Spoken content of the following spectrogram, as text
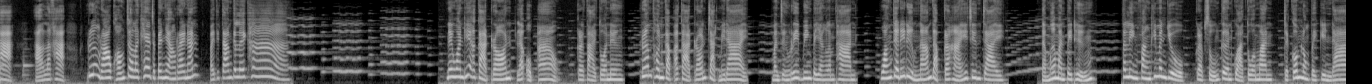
ค่ะ เอาละค่ะ เรื่องราวของจระเข้จะเป็นอย่างไรนั้น ไปติดตามกันเลยค่ะ ในวันที่อากาศร้อนและอบอ้าว กระต่ายตัวหนึ่งเริ่มทนกับอากาศร้อนจัดไม่ได้ มันจึงรีบวิ่งไปยังลำธารหวังจะได้ดื่มน้ำดับกระหายให้ชื่นใจ แต่เมื่อมันไปถึง ตะลิงฝั่งที่มันอยู่กลับสูงเกินกว่าตัวมันจะก้มลงไปกินได้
